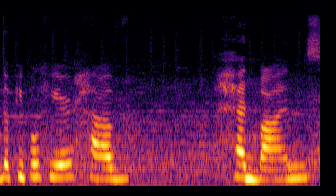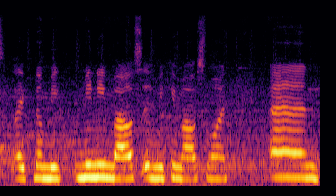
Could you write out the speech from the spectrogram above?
the people here have headbands, like the Minnie Mouse and Mickey Mouse one, and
